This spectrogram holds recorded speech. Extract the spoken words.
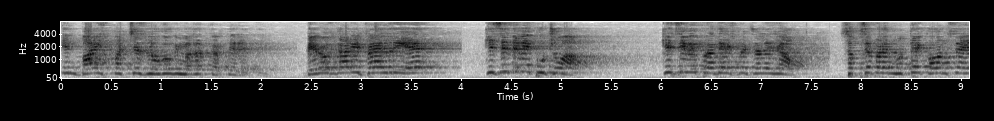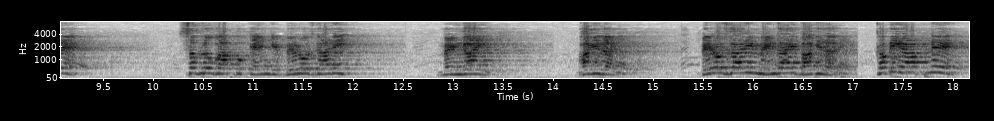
इन 22-25 लोगों की मदद करते रहते हैं। बेरोजगारी फैल रही है किसी से भी पूछो आप। किसी भी प्रदेश में चले जाओ। सबसे बड़े मुद्दे कौन से हैं? सब लोग आपको कहेंगे, बेरोजगारी, महँगाई, भागीदारी। बेरोजगारी, महँगाई, भागीदारी। कभी आपने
